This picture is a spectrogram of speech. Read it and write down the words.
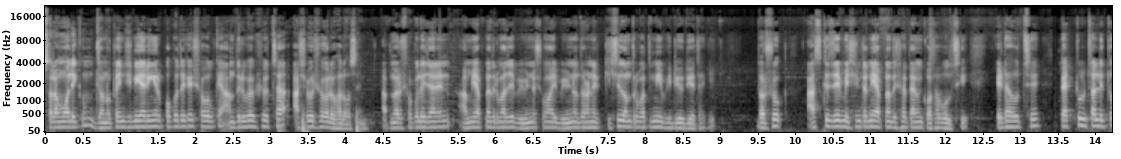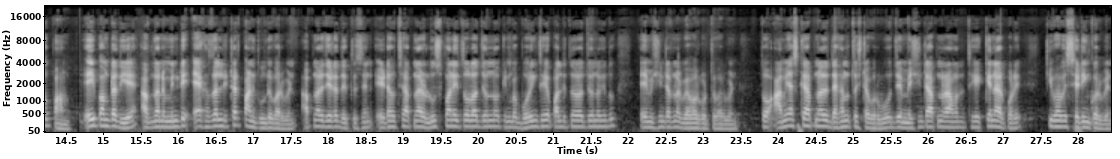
আসসালামু আলাইকুম। জনতা ইঞ্জিনিয়ারিং এর পক্ষ থেকে সকলকে আন্তরিকভাবে শুভেচ্ছা। আশা করি সকলে ভালো আছেন। আপনারা সকলে জানেন, আমি আপনাদের মাঝে বিভিন্ন সময় বিভিন্ন ধরনের কৃষি যন্ত্রপাতি নিয়ে ভিডিও দিয়ে থাকি। দর্শক, আজকে যে মেশিনটা নিয়ে আপনাদের সাথে আমি কথা বলছি, এটা হচ্ছে পেট্রোল চালিত পাম্প। এই পাম্পটা দিয়ে আপনারা মিনিটে এক হাজার লিটার পানি তুলতে পারবেন। আপনারা যেটা দেখতেছেন, এটা হচ্ছে আপনারা লুজ পানি তোলার জন্য কিংবা বোরিং থেকে পানি তোলার জন্য কিন্তু এই মেশিনটা আপনারা ব্যবহার করতে পারবেন। তো আমি আজকে আপনাদের দেখানোর চেষ্টা করব যে মেশিনটা আপনারা আমাদের থেকে কেনার পরে কীভাবে সেটিং করবেন।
